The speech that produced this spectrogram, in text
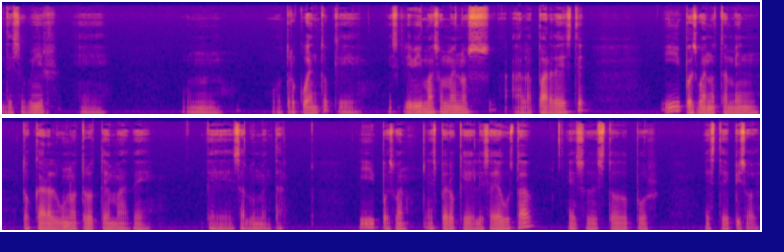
de subir eh, un, otro cuento que escribí más o menos a la par de este. Y pues bueno, también tocar algún otro tema de, salud mental. Y pues bueno, espero que les haya gustado. Eso es todo por este episodio.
